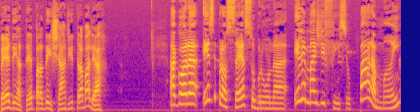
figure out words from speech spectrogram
pedem até para deixar de ir trabalhar. Agora, esse processo, Bruna, ele é mais difícil para a mãe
